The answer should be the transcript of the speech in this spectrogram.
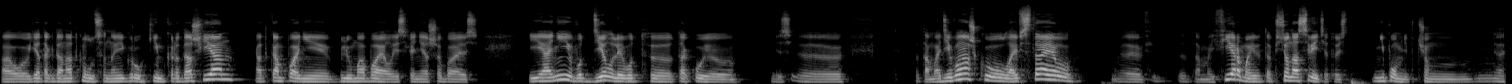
Э, я тогда наткнулся на игру Ким Кардашьян от компании Blue Mobile, если не ошибаюсь. И они вот делали вот э, такую э, там одевашку, лайфстайл, э, там и ферма, и это все на свете. То есть не помню, в чем э,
